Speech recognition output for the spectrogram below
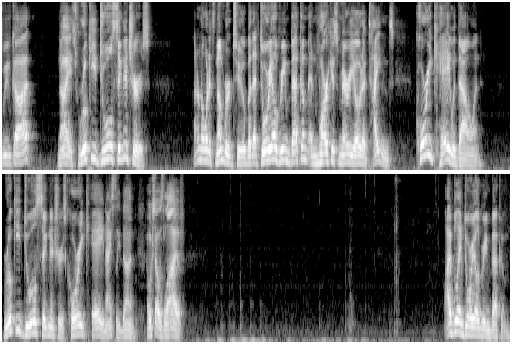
We've got nice rookie dual signatures. I don't know what it's numbered to, but that Dorial Green Beckham and Marcus Mariota Titans. Corey K with that one. Rookie dual signatures. Corey K. Nicely done. I wish that was live. I blame Dorial Green Beckham.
